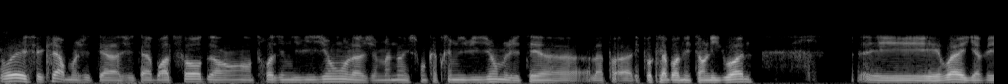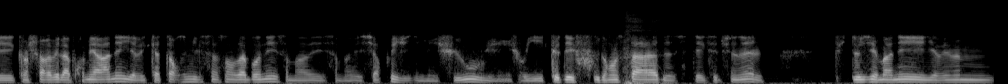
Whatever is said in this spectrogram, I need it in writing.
oui, c'est clair. Moi, j'étais à, j'étais à Bradford en troisième division. Là, j'ai, maintenant, ils sont en quatrième division, mais j'étais euh, à, l'époque là-bas, on était en Ligue 1. Et ouais, il y avait, quand je suis arrivé la première année, il y avait 14 500 abonnés. Ça m'avait, ça m'avait surpris. J'ai dit, mais je suis où? Je voyais que des fous dans le stade. C'était exceptionnel. Puis deuxième année, il y avait même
